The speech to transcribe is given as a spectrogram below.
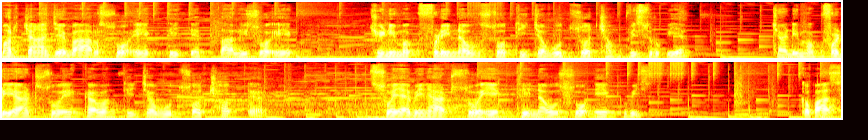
મરચાં આજે બારસો એકથી તેતાલીસો એક, ઝીણી મગફળી નવસોથી ચૌદસો છવ્વીસ રૂપિયા, જાડી મગફળી આઠસો એકાવનથી ચૌદસો છોતેર, સોયાબીન આઠસો એકથી નવસો એકવીસ, કપાસ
